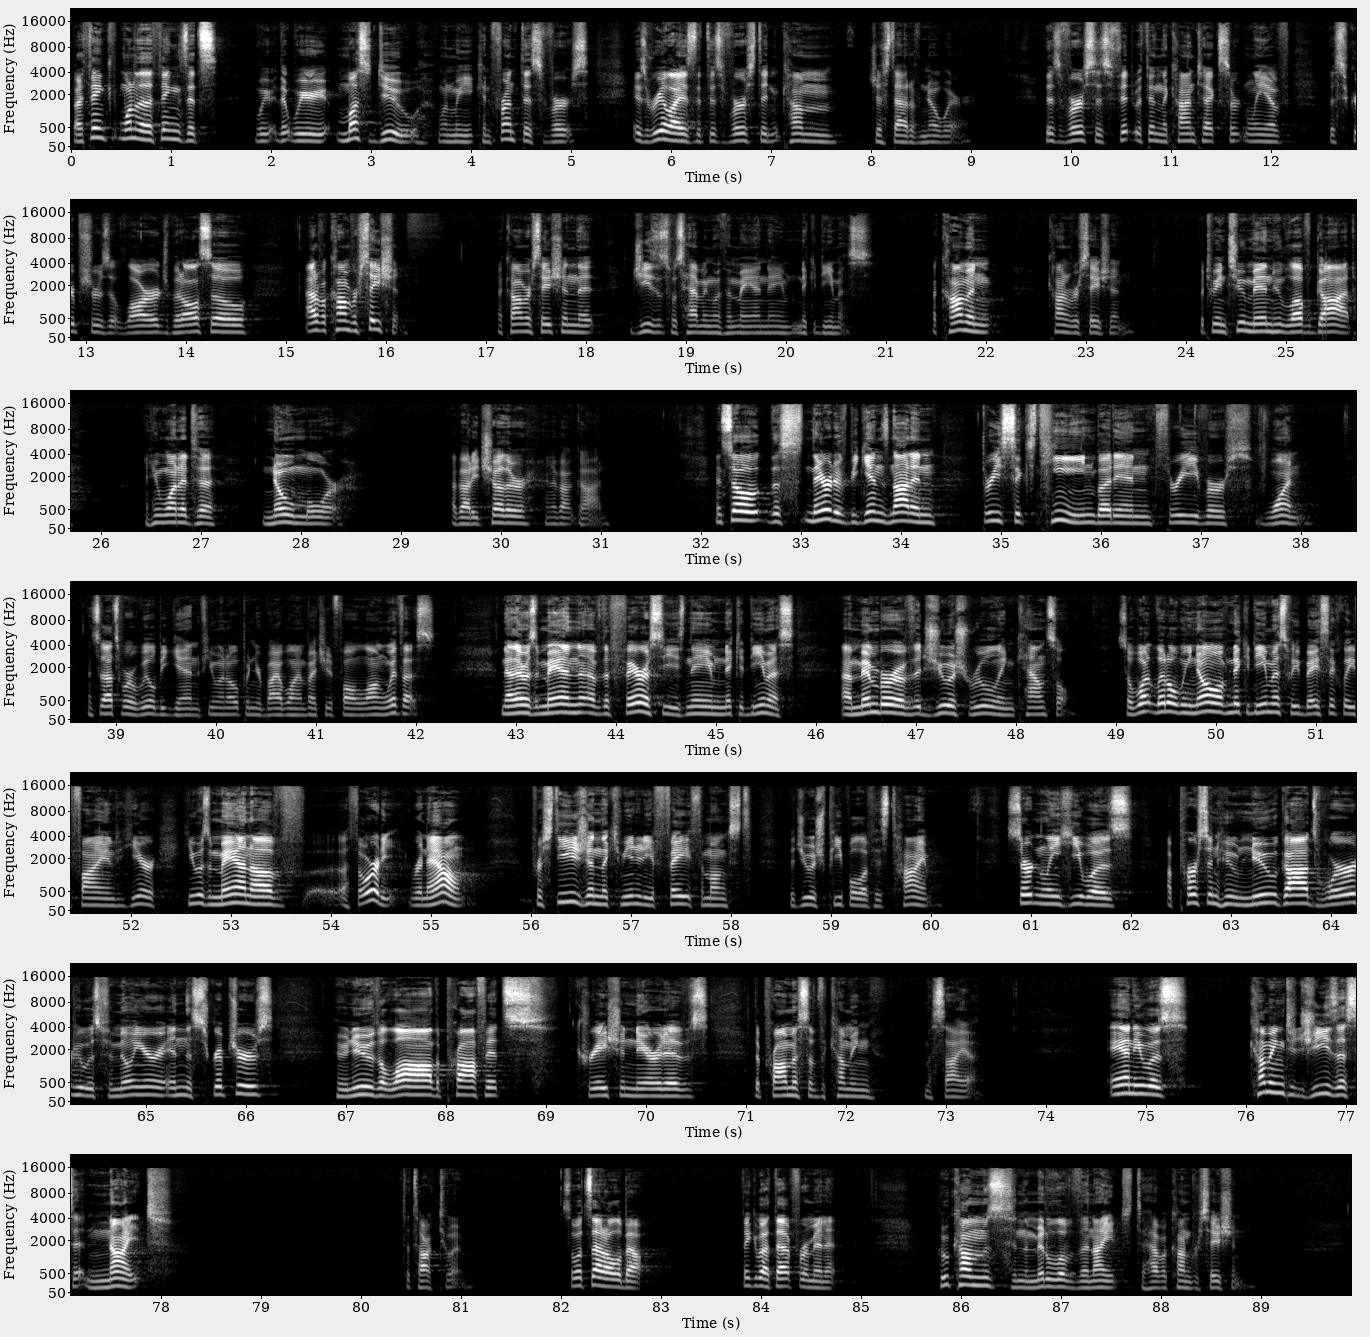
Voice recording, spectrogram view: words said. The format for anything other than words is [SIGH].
But I think one of the things that's we, that we must do when we confront this verse is realize that this verse didn't come just out of nowhere. This verse is fit within the context, certainly, of the scriptures at large, but also out of a conversation. A conversation that Jesus was having with a man named Nicodemus. A common conversation between two men who loved God and who wanted to know more about each other and about God. And so this narrative begins not in 3:16 but in 3 verse 1. And so that's where we'll begin. If you want to open your Bible, I invite you to follow along with us. Now there was a man of the Pharisees named Nicodemus, a member of the Jewish ruling council. So what little we know of Nicodemus, we basically find here. He was a man of uh, authority, renown, prestige in the community of faith amongst the Jewish people of his time. Certainly he was a person who knew God's word, who was familiar in the scriptures, who knew the law, the prophets, the creation narratives, the promise of the coming Messiah. And he was coming to Jesus at night to talk to him. So, what's that all about? Think about that for a minute. Who comes in the middle of the night to have a conversation?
